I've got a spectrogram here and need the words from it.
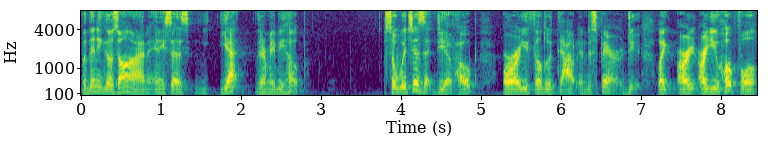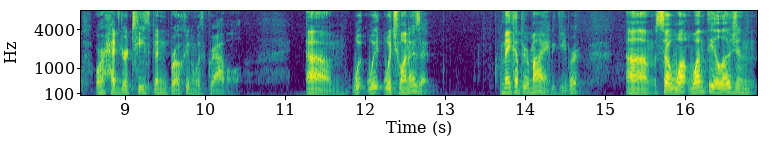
But then he goes on and he says, Yet there may be hope. So which is it? Do you have hope or are you filled with doubt and despair? Do, like, are, are you hopeful or have your teeth been broken with gravel? Um, wh- wh- which one is it? Make up your mind, Geber. Um, so one, one theologian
